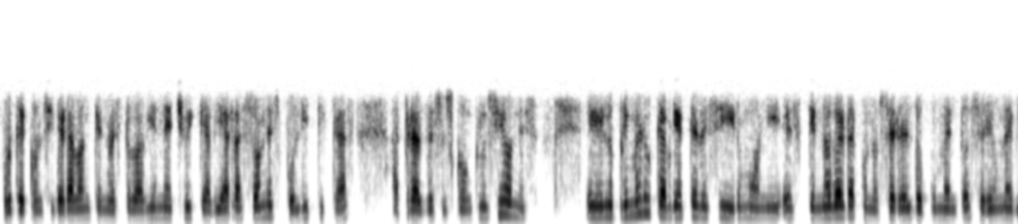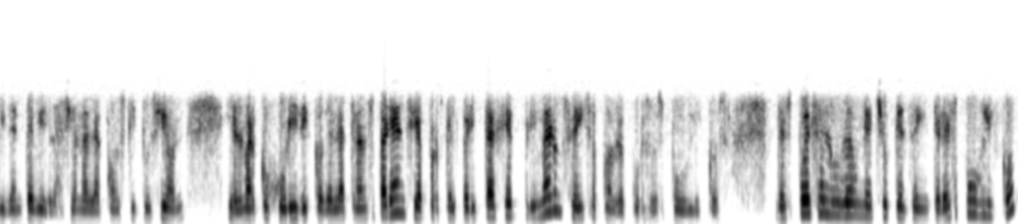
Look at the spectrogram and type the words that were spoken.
porque consideraban que no estaba bien hecho y que había razones políticas atrás de sus conclusiones. Eh, lo primero que habría que decir, Moni, es que no dar a conocer el documento sería una evidente violación a la Constitución y al marco jurídico de la transparencia, porque el peritaje primero se hizo con recursos públicos, después alude a un hecho que es de interés público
